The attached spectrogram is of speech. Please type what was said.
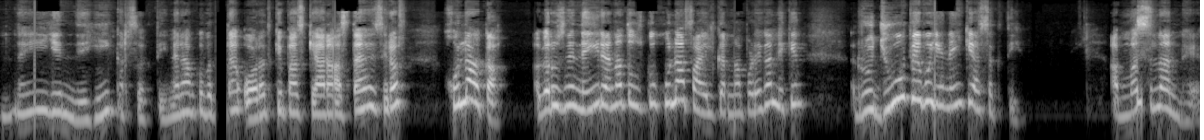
نہیں، یہ نہیں کر سکتی۔ میں نے آپ کو بتایا، عورت کے پاس کیا راستہ ہے؟ صرف خلا کا۔ اگر اس نے نہیں رہنا تو اس کو خلا فائل کرنا پڑے گا، لیکن رجوع پہ وہ یہ نہیں کہہ سکتی۔ اب مثلا ہے،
